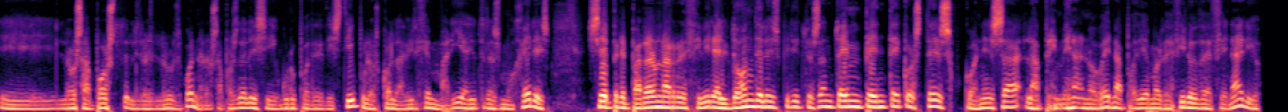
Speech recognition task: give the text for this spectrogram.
eh, los apóstoles, los, bueno, los apóstoles y un grupo de discípulos con la Virgen María y otras mujeres se prepararon a recibir el don del Espíritu Santo en Pentecostés, con esa, la primera novena, podríamos decir, o decenario,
